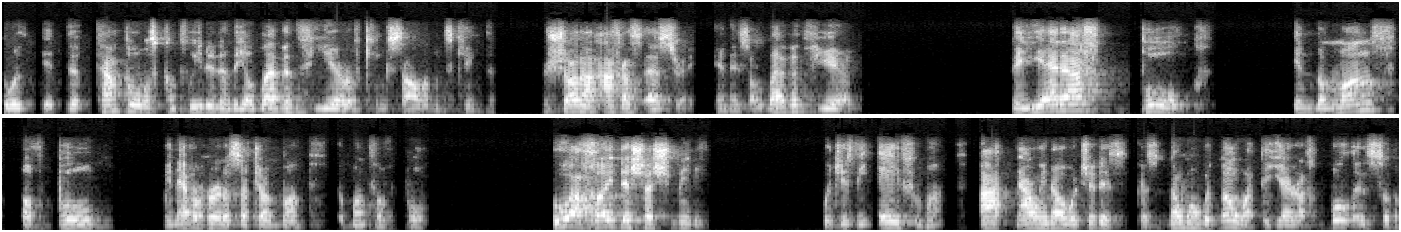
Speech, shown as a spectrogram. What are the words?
It was, it, the temple was completed in the 11th year of King Solomon's kingdom. Rishana Achas Esrei, in his 11th year. Beyerach Bul, in the month of Bul. We never heard of such a month, the month of Bul. Which is the eighth month. Ah, now we know which it is, because no one would know what the Yerach Bul is, so the,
